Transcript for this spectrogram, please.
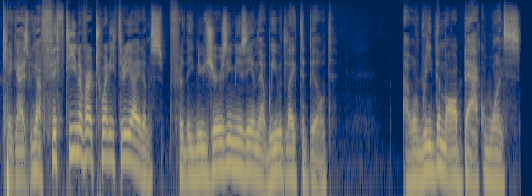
Okay, guys, we got 15 of our 23 items for the New Jersey Museum that we would like to build. I will read them all back once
